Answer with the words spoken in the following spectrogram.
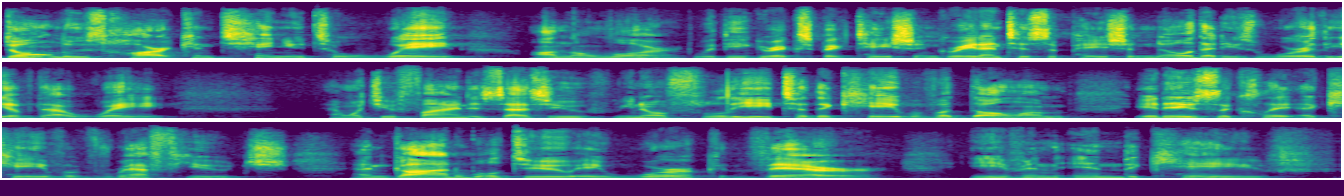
Don't lose heart. Continue to wait on the Lord with eager expectation, great anticipation. Know that He's worthy of that wait. And what you find is as you, you know, flee to the cave of Adullam, it is a, cl- a cave of refuge. And God will do a work there, even in the cave.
